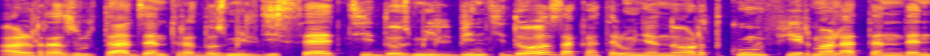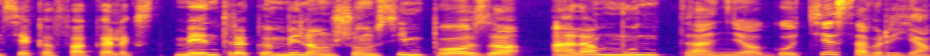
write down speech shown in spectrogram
els resultats entre 2017 i 2022 a Catalunya Nord confirma la tendència que fa que mentre que Mélenchon s'imposa a la muntanya. Gauthier Sabrià.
